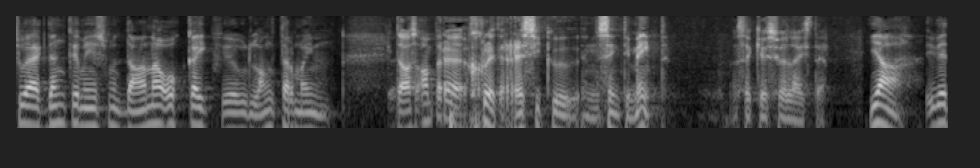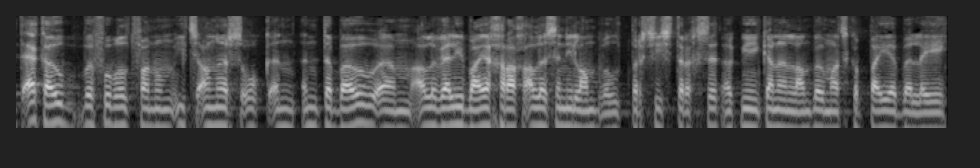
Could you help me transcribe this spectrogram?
So ek dink 'n mens moet daarna ook kyk vir jou langtermyn. Daar's amper 'n groot risiko in sentiment as ek jou so luister. Ja, jy weet ek hou byvoorbeeld van om iets anders ook in in te bou. Ehm um, alhoewel jy baie graag alles in die land wil presies terugsit. Ek meen jy kan in landboumaatskappye belê,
